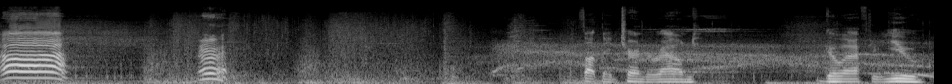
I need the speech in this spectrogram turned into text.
Ah! Ugh. Thought they'd turned around. Go after you.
